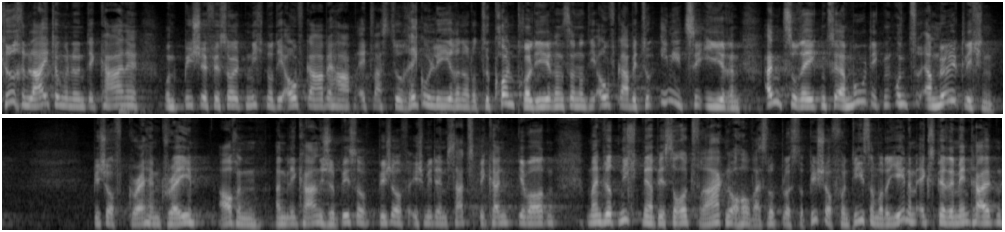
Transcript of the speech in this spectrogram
Kirchenleitungen und Dekane und Bischöfe sollten nicht nur die Aufgabe haben, etwas zu regulieren oder zu kontrollieren, sondern die Aufgabe zu initiieren, anzuregen, zu ermutigen und zu ermöglichen. Bischof Graham Gray, auch ein anglikanischer Bischof, ist mit dem Satz bekannt geworden, man wird nicht mehr besorgt fragen, oh, was wird bloß der Bischof von diesem oder jenem Experiment halten,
